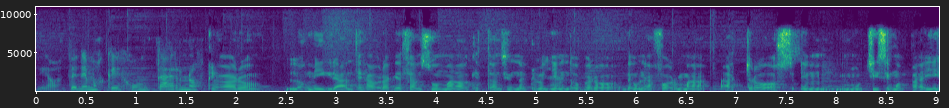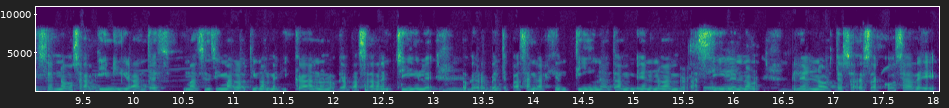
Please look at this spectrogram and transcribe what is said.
digamos, tenemos que juntarnos. Claro, los migrantes ahora que se han sumado, que están siendo excluyendo, pero de una forma atroz en muchísimos países, ¿no? O sea, inmigrantes más encima latinoamericanos, lo que ha pasado en Chile, mm. lo que de repente pasa en Argentina también, ¿no? En Brasil, en, en, el norte, o sea, esa cosa de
